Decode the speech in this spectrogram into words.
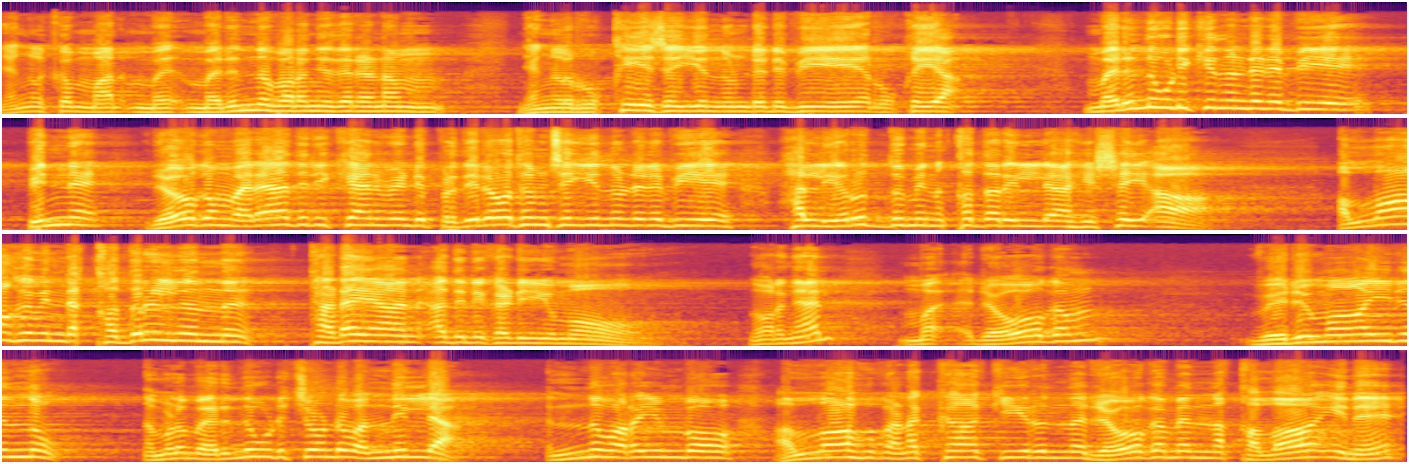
ഞങ്ങൾക്ക് മരുന്ന് പറഞ്ഞു തരണം ഞങ്ങൾ റുഖിയ ചെയ്യുന്നുണ്ട് നബിയെ റുഖിയ. മരുന്ന് കുടിക്കുന്നുണ്ട് നബിയെ പിന്നെ രോഗം വരാതിരിക്കാൻ വേണ്ടി പ്രതിരോധം ചെയ്യുന്നുണ്ട് നബിയെ. ഹൽ യറുദ്ദുമിൻ ഖദറില്ലാഹി ഷൈആ. അള്ളാഹുവിന്റെ ഖദറിൽ നിന്ന് തടയാൻ അതിന് കഴിയുമോ? എന്ന് പറഞ്ഞാൽ രോഗം വരുമായിരുന്നു. നമ്മൾ മരുന്ന് കുടിച്ചുകൊണ്ട് വന്നില്ല എന്ന് പറയുമ്പോൾ അള്ളാഹു കണക്കാക്കിയിരുന്ന രോഗമെന്ന കലായിനെ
